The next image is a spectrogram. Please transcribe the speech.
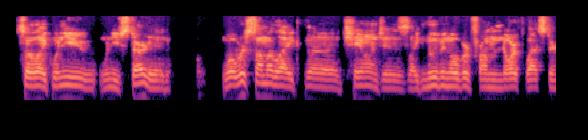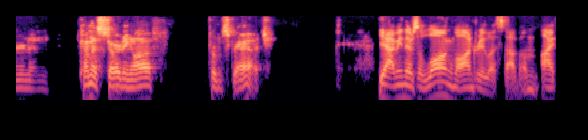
so like when you when you started, what were some of like the challenges like moving over from Northwestern and kind of starting off from scratch. Yeah, I mean, there's a long laundry list of them. I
